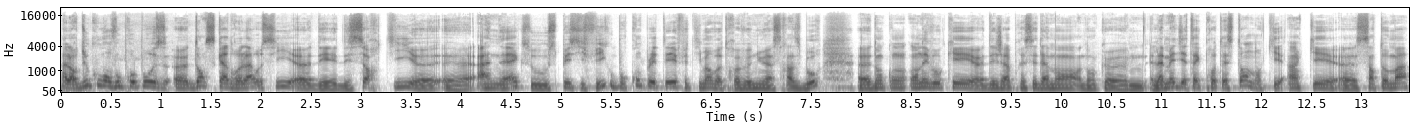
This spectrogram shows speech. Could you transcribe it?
Alors, du coup, on vous propose, euh, dans ce cadre-là aussi, euh, des, sorties euh, annexes ou spécifiques, ou pour compléter, effectivement, votre venue à Strasbourg. donc, on, évoquait déjà précédemment donc, la médiathèque protestante, donc, qui est un quai Saint-Thomas,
